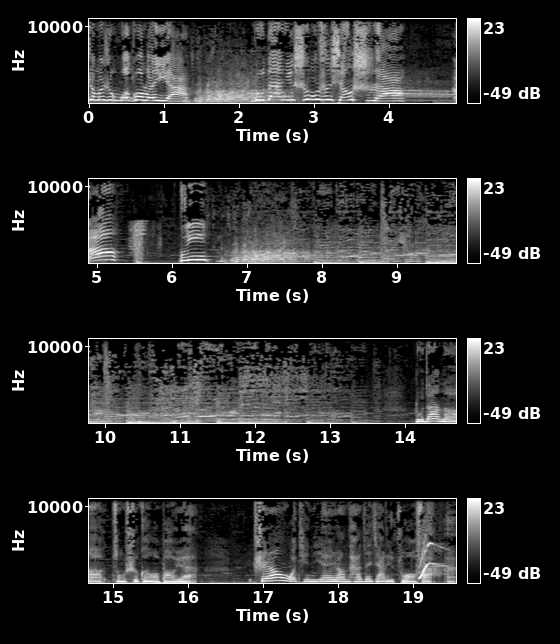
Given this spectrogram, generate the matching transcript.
什么是我坐轮椅啊？卤蛋，你是不是想死啊？啊！滚！卤蛋呢，总是跟我抱怨，谁让我天天让他在家里做饭啊？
